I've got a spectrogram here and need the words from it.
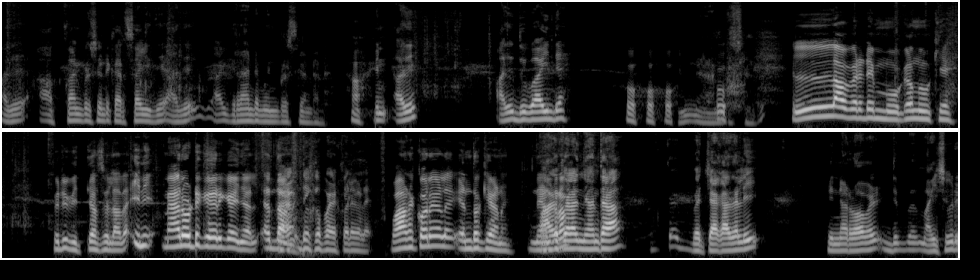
അത് അഫ്ഗാൻ പ്രസിഡന്റ് കർസായി ഇത് അത് ഇറാന്റെ മുൻ പ്രസിഡന്റാണ്. അത് അത് ദുബായിന്റെ എല്ലാവരുടെയും മുഖം നോക്കിയേ. ഒരു വ്യത്യാസമില്ലാതെ. ഇനി മേലോട്ട് കയറി കഴിഞ്ഞാൽ എന്താണ്? ഇതൊക്കെ പഴക്കൊലകളെ. വാഴക്കൊലകൾ എന്തൊക്കെയാണ്? നേന്ത്രം? ഞാൻ വെച്ച പിന്നെ റോബ മൈസൂർ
